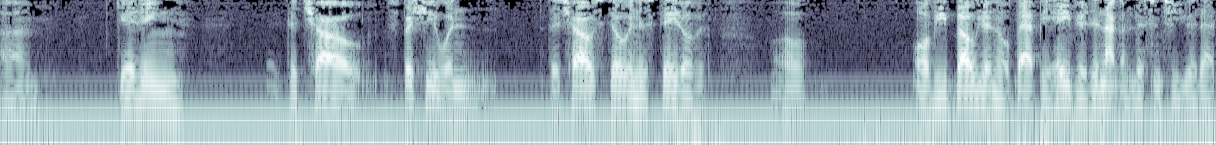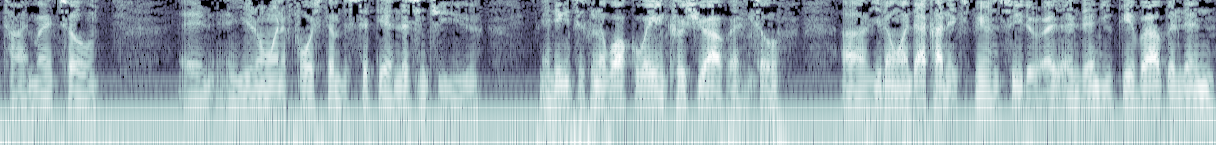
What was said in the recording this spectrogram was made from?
um, getting the child, especially when the child's still in a state of of or rebellion or bad behavior, they're not going to listen to you at that time, right? So, and, and you don't want to force them to sit there and listen to you, and they're just going to walk away and curse you out, right? So, uh, you don't want that kind of experience either, right? And then you give up, and then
